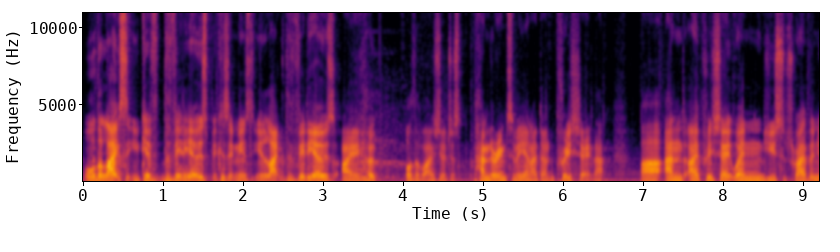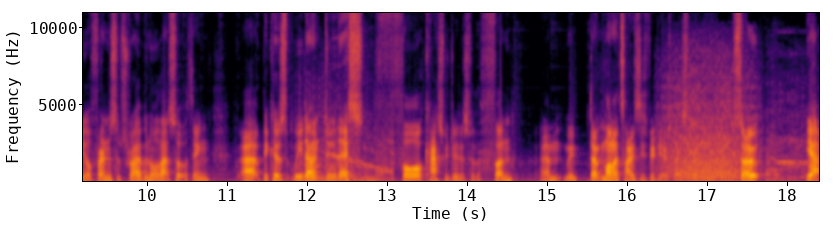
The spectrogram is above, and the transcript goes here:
all the likes that you give the videos because it means that you like the videos, I hope. Otherwise, you're just pandering to me and I don't appreciate that. Uh, and I appreciate when you subscribe and your friends subscribe and all that sort of thing. Uh, because we don't do this for cash, we do this for the fun. Um, we don't monetize these videos, basically. So, yeah,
